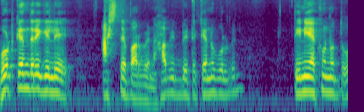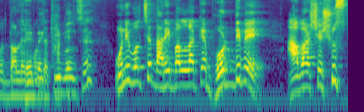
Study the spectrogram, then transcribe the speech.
ভোট কেন্দ্রে গেলে আসতে পারবেন হাবিব বেটে কেন বলবেন? তিনি এখনও তো দলের মধ্যে কি বলছে? উনি বলছে দাড়িপাল্লাকে ভোট দিবে। আবার সে সুস্থ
